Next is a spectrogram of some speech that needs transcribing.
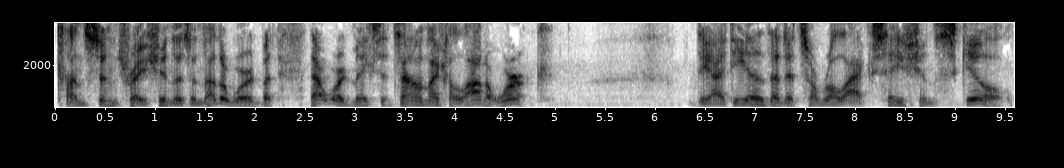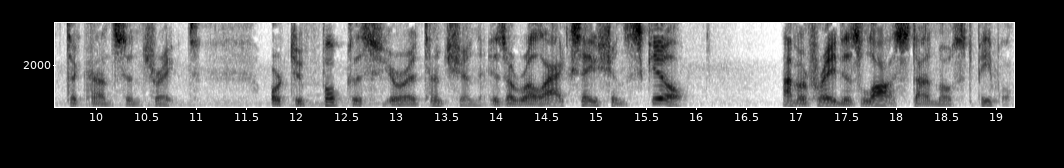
Concentration is another word, but that word makes it sound like a lot of work. The idea that it's a relaxation skill to concentrate or to focus your attention is a relaxation skill, I'm afraid is lost on most people.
